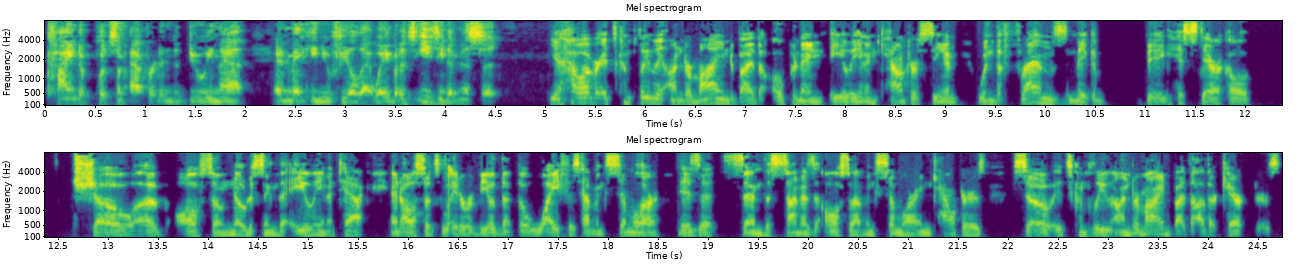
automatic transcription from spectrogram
kind of put some effort into doing that and making you feel that way, but it's easy to miss it. Yeah, however, it's completely undermined by the opening alien encounter scene when the friends make a big hysterical show of also noticing the alien attack. And also it's later revealed that the wife is having similar visits and the son is also having similar encounters. So it's completely undermined by the other characters.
